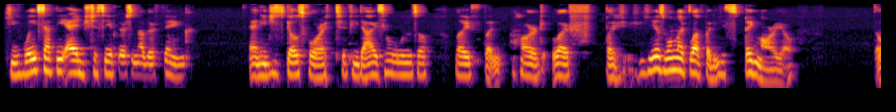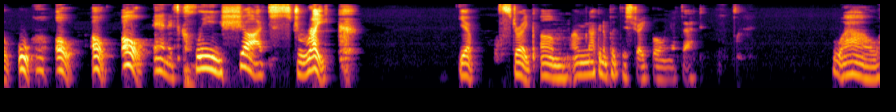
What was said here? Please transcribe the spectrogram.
He waits at the edge to see if there's another thing. And he just goes for it. If he dies, he'll lose a life, but hard life. But he has one life left, but he's Big Mario. Oh, ooh, oh, oh, oh, and it's clean shot strike. Yep, strike. Um, I'm not gonna put the strike bowling effect. Wow.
